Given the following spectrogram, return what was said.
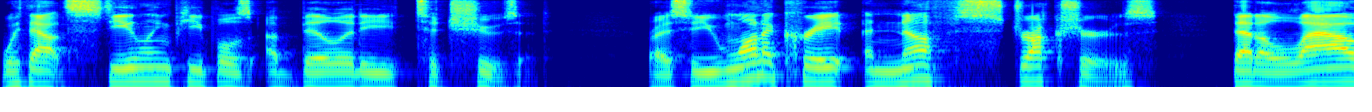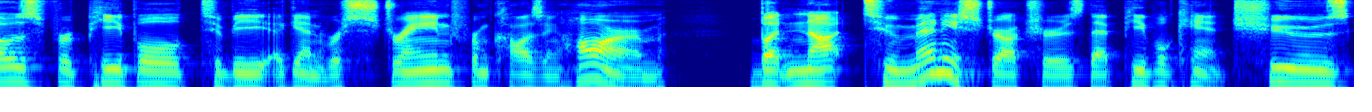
without stealing people's ability to choose it, right? So you want to create enough structures that allows for people to be, again, restrained from causing harm, but not too many structures that people can't choose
